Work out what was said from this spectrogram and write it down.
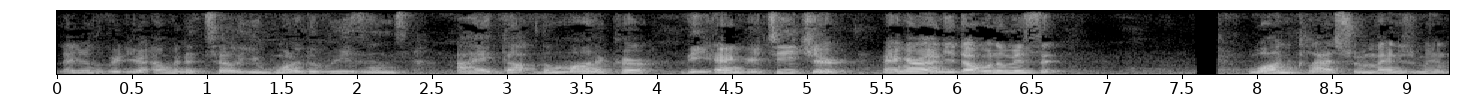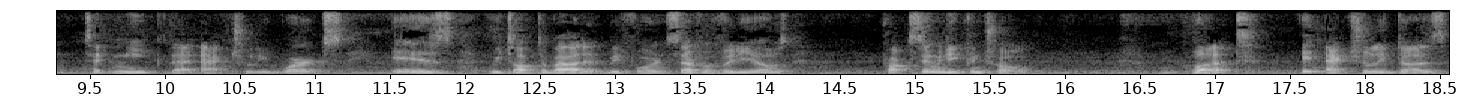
Later in the video, I'm going to tell you one of the reasons I got the moniker the angry teacher. Hang around, you don't want to miss it. One classroom management technique that actually works is, we talked about it before in several videos, proximity control. But it actually does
